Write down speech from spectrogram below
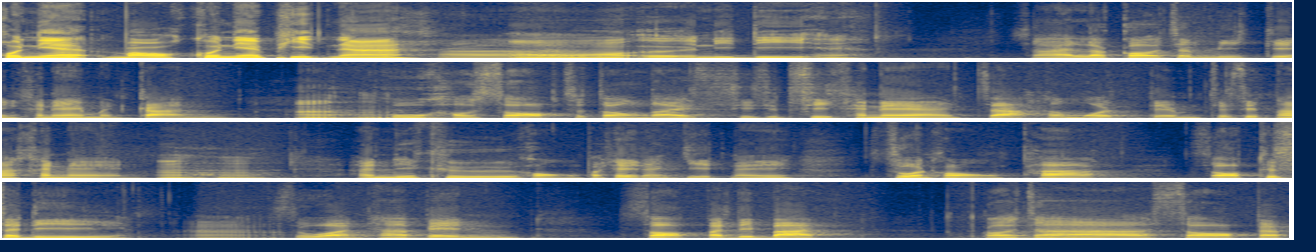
คนเนี้ยบอกว่าคนเนี้ยผิดนะใช่อ๋อเอออันนี้ดีฮะใช่แล้วก็จะมีเกณฑ์คะแนนเหมือนกันอ่าฮะผู้เข้าสอบจะต้องได้ 44 คะแนนจากทั้งหมดเต็ม 75 คะแนนอ่าฮะอันนี้คือของประเทศอังกฤษในส่วนของภาคสอบทฤษฎีอ่า ส่วนถ้าเป็นสอบปฏิบัติ ก็จะสอบแบบ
